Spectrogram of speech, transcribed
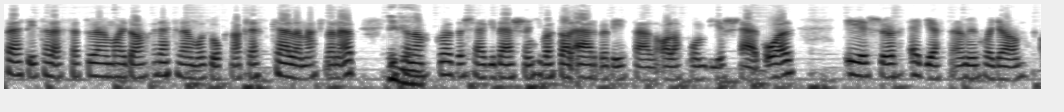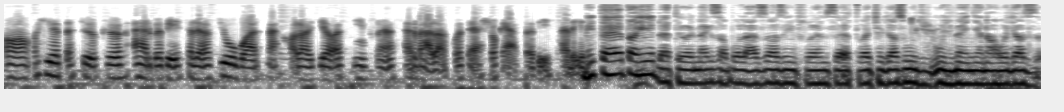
feltételezhetően majd a reklámozóknak lesz kellemetlenebb, hiszen Igen. a gazdasági versenyhivatal árbevétel alapon bírságol, és egyértelmű, hogy a, a, a hirdetők árbevétele az jóval meghaladja az influencer vállalkozások árbevételét. Mit tehet a hirdető, hogy megzabolázza az influencert, vagy hogy az úgy, úgy menjen, ahogy az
